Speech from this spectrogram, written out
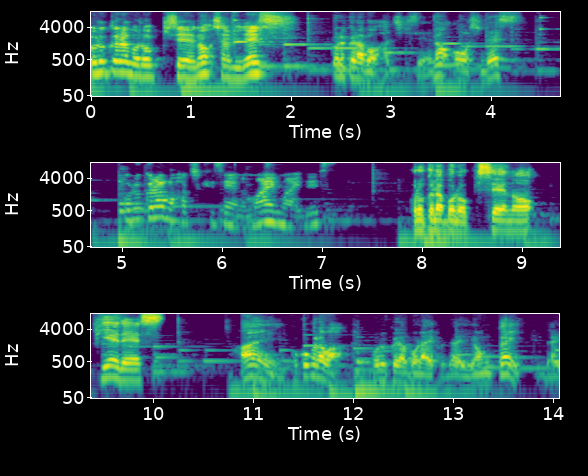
コルクラボ6期生のシャビです。コルクラボ8期生の大志です。コルクラボ8期生のマイマイです。コロクラボ6期生のピエです。はい、ここからはコルクラボライフ第4回第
